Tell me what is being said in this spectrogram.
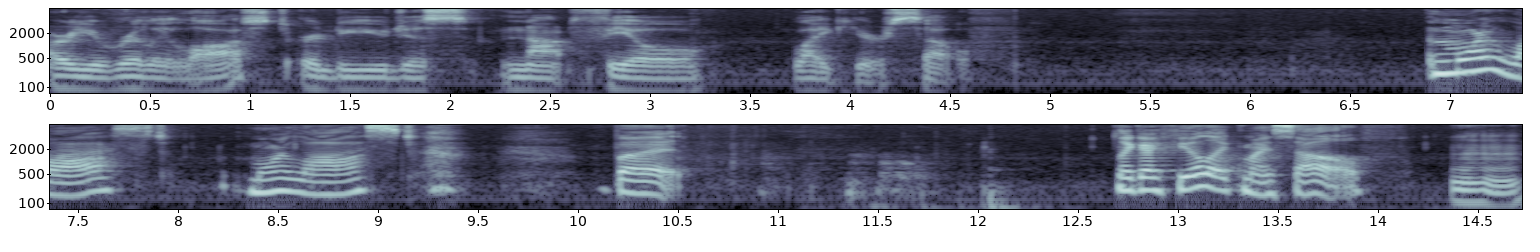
are you really lost or do you just not feel like yourself? More lost, more lost. but like I feel like myself. Mhm.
